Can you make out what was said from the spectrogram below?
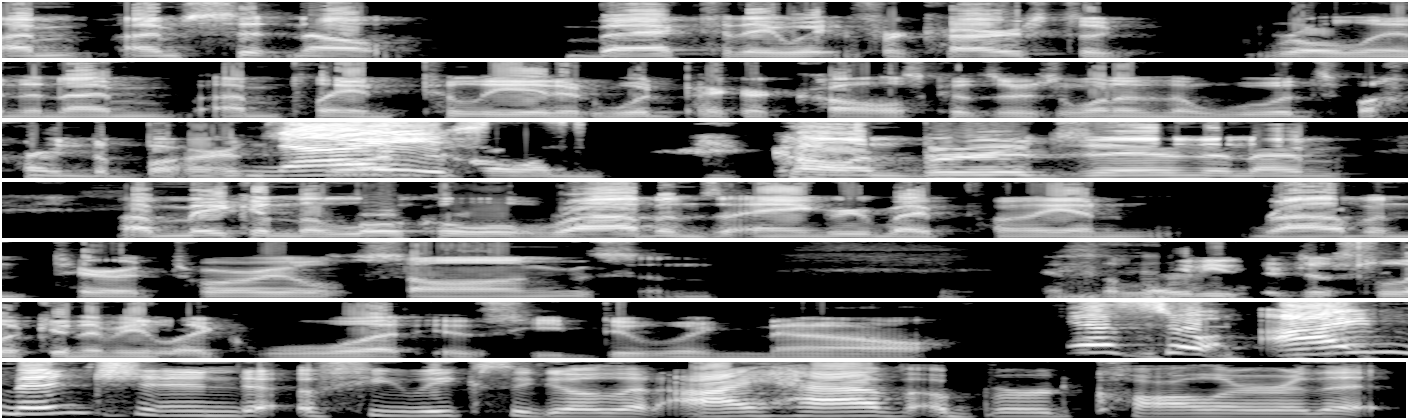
I'm I'm sitting out back today waiting for cars to roll in, and I'm I'm playing pileated woodpecker calls because there's one in the woods behind the barn. Nice. So calling, calling birds in, and I'm I'm making the local robins angry by playing robin territorial songs, and and the ladies are just looking at me like, "What is he doing now?" Yeah, so I mentioned a few weeks ago that I have a bird caller that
